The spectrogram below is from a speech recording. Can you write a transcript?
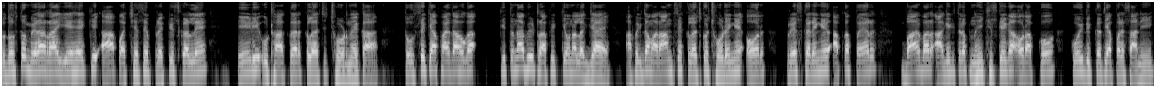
तो दोस्तों, मेरा राय ये है कि आप अच्छे से प्रैक्टिस कर लें, एड़ी उठाकर क्लच छोड़ने का। तो उससे क्या फ़ायदा होगा? कितना भी ट्रैफ़िक क्यों ना लग जाए, आप एकदम आराम से क्लच को छोड़ेंगे और प्रेस करेंगे। आपका पैर बार बार आगे की तरफ़ नहीं खिसकेगा और आपको कोई दिक्कत या परेशानी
